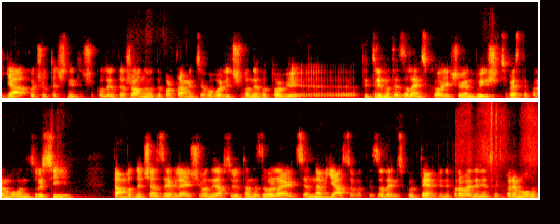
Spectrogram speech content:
Я хочу уточнити, що коли в державному департаменті говорять, що вони готові е, підтримати Зеленського, якщо він вирішить вести перемовини з Росією, там водночас заявляють, що вони абсолютно не збираються нав'язувати Зеленському терміни проведення цих перемовин,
